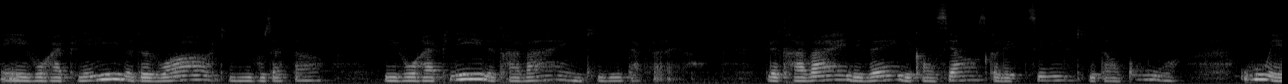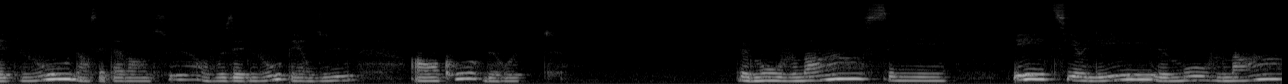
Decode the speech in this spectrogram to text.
et vous rappeler le devoir qui vous attend et vous rappeler le travail qui est à faire, le travail d'éveil des consciences collectives qui est en cours. Où êtes-vous dans cette aventure? Vous êtes-vous perdu en cours de route? Le mouvement, c'est étioler le mouvement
